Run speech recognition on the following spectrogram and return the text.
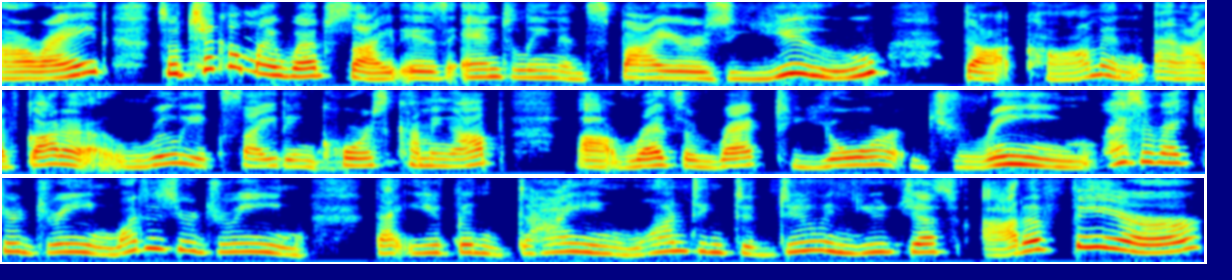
All right. So check out my website is angelineinspiresyou.com. And, and I've got a really exciting course coming up. Uh, resurrect your dream. Resurrect your dream. What is your dream that you've been dying, wanting to do, and you just out of fear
